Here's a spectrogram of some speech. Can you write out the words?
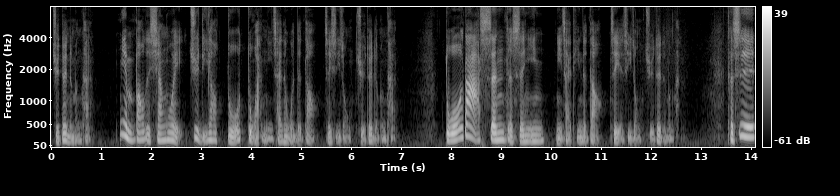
绝对的门槛。面包的香味距离要多短你才能闻得到？这是一种绝对的门槛。多大声的声音你才听得到？这也是一种绝对的门槛。可是，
